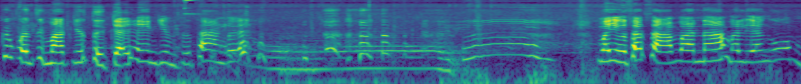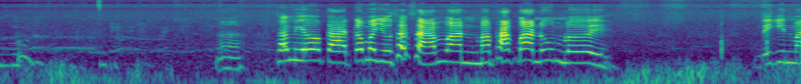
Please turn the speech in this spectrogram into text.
คือเพิ่นสิมากอยู่ตึกใจแห้งยิ้มสุดทางเลยมาอยู่สักสามวันนะ มาเลี้ยงอุ้มอ่าถ้ามีโอกาสก็มาอยู่สักสามวันมาพักบ้านอุ้มเลย ได้ยินไหม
